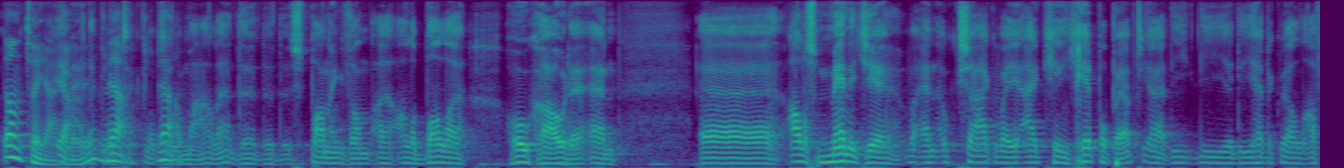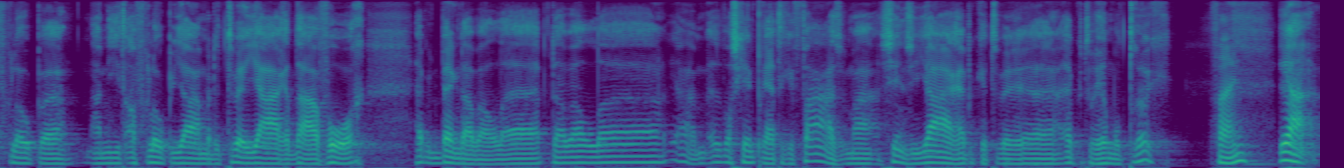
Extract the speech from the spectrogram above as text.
Dan twee jaar ja, geleden. Dat klopt, ja, klopt helemaal. Hè? De, de, de spanning van uh, alle ballen hoog houden en uh, alles managen en ook zaken waar je eigenlijk geen grip op hebt, ja, die, die, die heb ik wel de afgelopen, nou niet het afgelopen jaar, maar de twee jaren daarvoor, heb ik, ben ik daar wel, uh, heb daar wel uh, ja, het was geen prettige fase, maar sinds een jaar heb ik het weer, heb ik het weer helemaal terug. Fijn. Ja,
